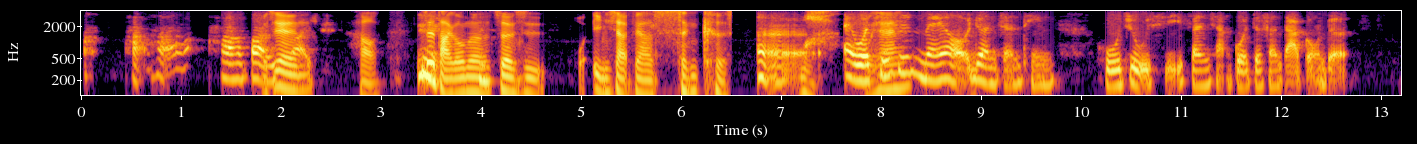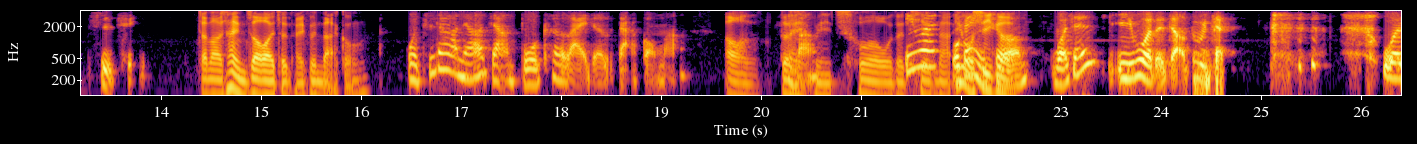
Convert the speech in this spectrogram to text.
哦好好好，不好意思，好这打工呢，真的是我印象非常深刻。嗯嗯嗯。哇，哎，我其实没有认真听胡主席分享过这份打工的事情。讲到像你知道我要讲哪一份打工，我知道你要讲博客来的打工吗？哦，对，没错，我的天哪！我跟你因为我是一个说，我先以我的角度讲，我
